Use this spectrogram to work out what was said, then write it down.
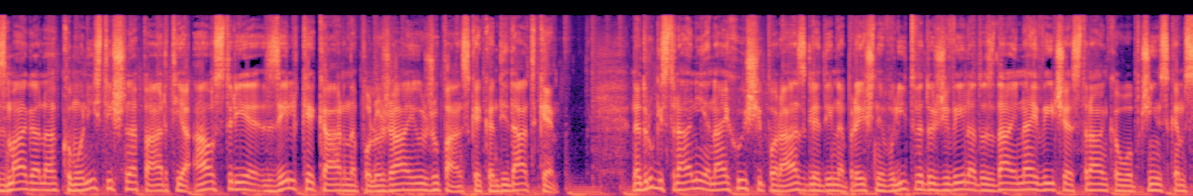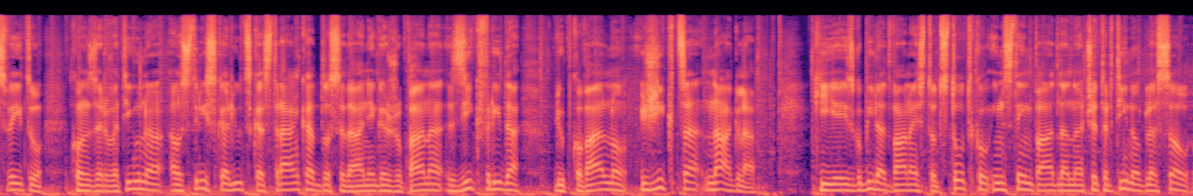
zmagala komunistična partija Avstrije Zelke Kar na položaju županske kandidatke. Na drugi strani je najhujši poraz glede na prejšnje volitve doživela do zdaj največja stranka v občinskem svetu, konzervativna avstrijska ljudska stranka dosedanjega župana Zigfrida, ljubkovalno Žikca Nagla, ki je izgubila 12 odstotkov in s tem padla na četrtino glasov,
